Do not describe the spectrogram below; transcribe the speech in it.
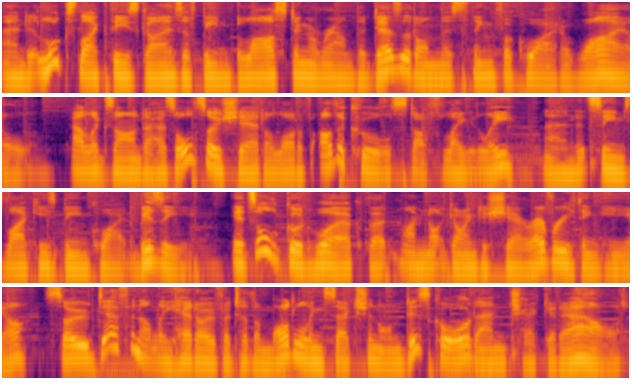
and it looks like these guys have been blasting around the desert on this thing for quite a while. Alexander has also shared a lot of other cool stuff lately, and it seems like he's been quite busy. It's all good work, but I'm not going to share everything here, so definitely head over to the modelling section on Discord and check it out.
